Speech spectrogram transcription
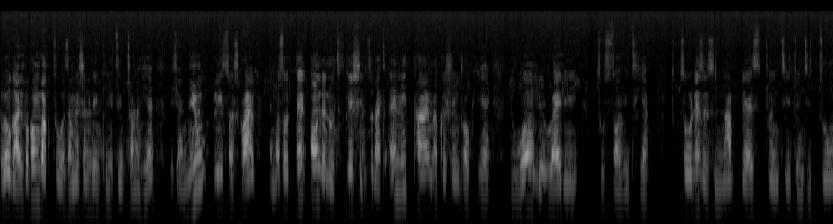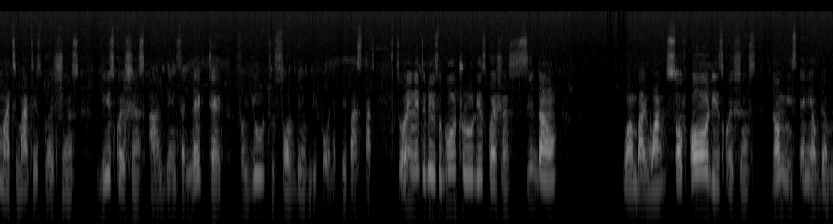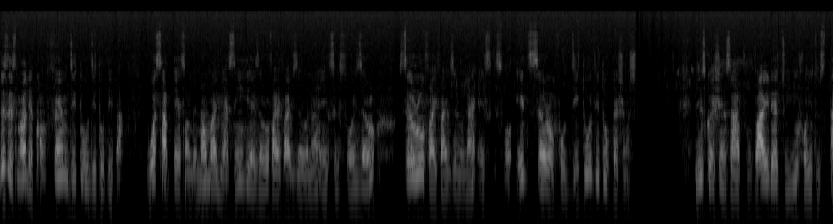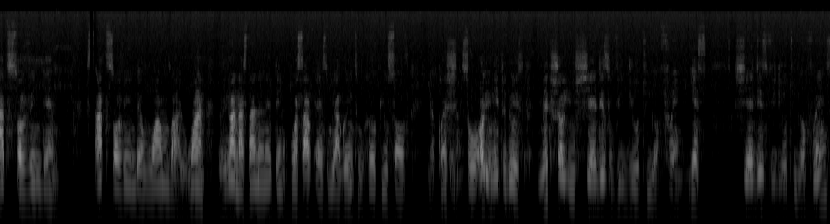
Hello guys, welcome back to Examination Link YouTube channel here. If you are new, please subscribe and also turn on the notification so that anytime a question drop here, you will be ready to solve it here. So this is NABPTEX 2022 mathematics questions. These questions are being selected for you to solve them before the paper starts. So all you need to do is to go through these questions, sit down one by one, solve all these questions. Don't miss any of them. This is not the confirmed D2 D2 paper. WhatsApp is on the number you are seeing here 0550986480 0550986480 for D2 D2 questions. These questions are provided to you for you to start solving them. Start solving them one by one. If you don't understand anything, WhatsApp is we are going to help you solve. So all you need to do is make sure you share this video to your friend. Yes, share this video to your friends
